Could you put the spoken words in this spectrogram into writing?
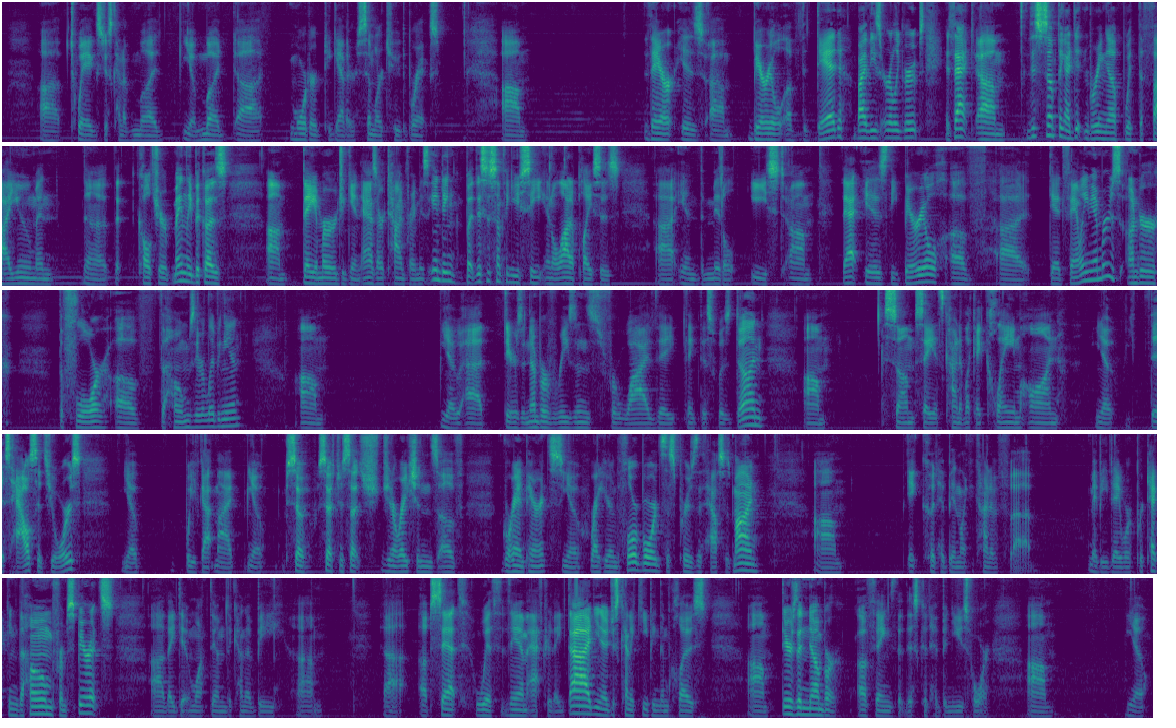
uh, twigs, just kind of mud, you know, mud uh, mortared together, similar to the bricks. Um, there is um, burial of the dead by these early groups. In fact, um, this is something I didn't bring up with the Fayum and uh, the culture, mainly because um, they emerge again as our time frame is ending. But this is something you see in a lot of places uh, in the Middle East. Um, that is the burial of uh, dead family members under the floor of the homes they're living in. Um, you know, uh, there's a number of reasons for why they think this was done. Um, some say it's kind of like a claim on, you know, this house, it's yours. You know, we've got my, you know, so such and such generations of grandparents, you know, right here in the floorboards. This proves this house is mine. Um, it could have been like a kind of uh, maybe they were protecting the home from spirits. Uh, they didn't want them to kind of be um, uh, upset with them after they died, you know, just kind of keeping them close. Um, there's a number of things that this could have been used for. Um, you know,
